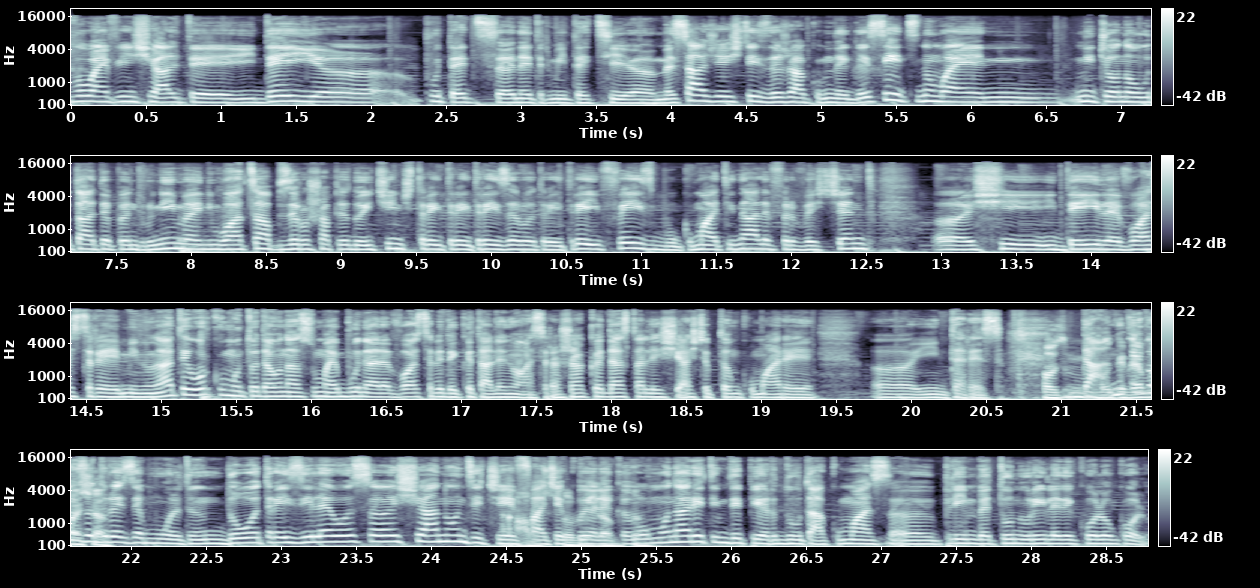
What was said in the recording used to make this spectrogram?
vă mai vin și alte idei, uh, puteți să ne trimiteți uh, mesaje. Știți deja cum ne găsiți. Nu mai e nicio noutate pentru nimeni. WhatsApp 0725 333033, Facebook, matinale fervescent uh, și ideile voastre minunate. Oricum, întotdeauna sunt mai bune ale voastre decât ale noastre, așa că de asta le și așteptăm cu mare uh, interes. Auzi, mă da, nu cred gândeam că o să așa. dureze mult. În două, trei zile o să și anunțe ce Absolut, face cu ele, că absolut. omul nu are timp de pierdut acum să plimbe tunurile de colo-colo.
